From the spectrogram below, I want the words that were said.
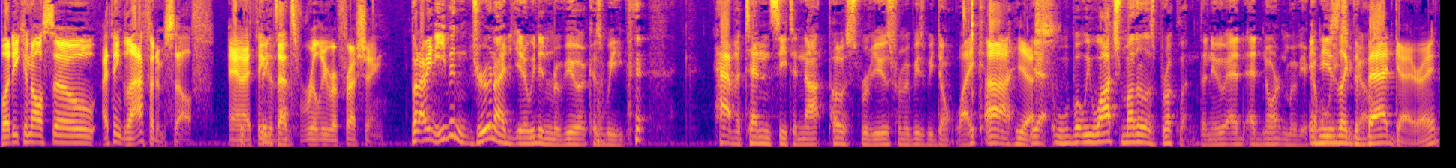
but he can also, I think, laugh at himself, and I think big that that's really refreshing. But I mean, even Drew and I, you know, we didn't review it because we have a tendency to not post reviews for movies we don't like. Ah, yes. Yeah, but we watched Motherless Brooklyn, the new Ed, Ed Norton movie, a And he's weeks like the bad guy, right?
